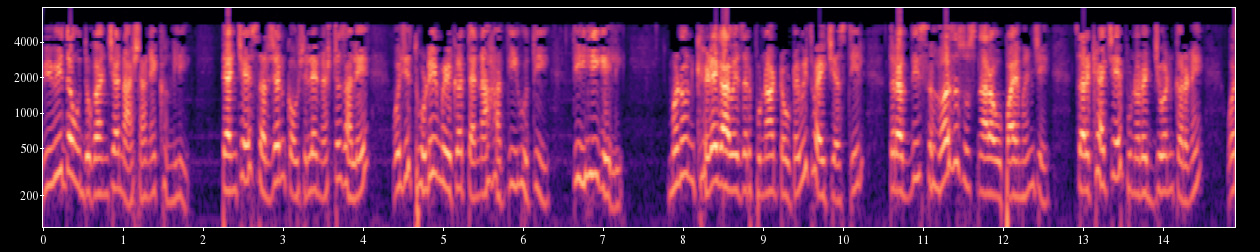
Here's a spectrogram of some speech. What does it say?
विविध उद्योगांच्या नाशाने खंगली. त्यांचे सर्जन कौशल्य नष्ट झाले व जी थोडी मिळकत त्यांना हाती होती तीही गेली. म्हणून खेडेगावे जर पुन्हा टवटवीत व्हायची असतील तर अगदी सहज सुचणारा उपाय म्हणजे चरख्याचे पुनरुज्जीवन करणे व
